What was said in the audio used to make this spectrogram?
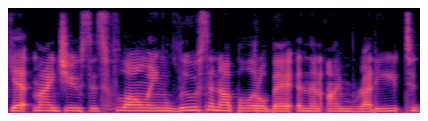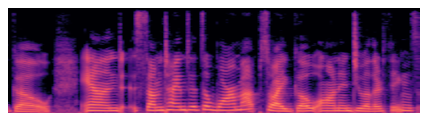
get my juices flowing, loosen up a little bit, and then I'm ready to go. And sometimes it's a warm up, so I go on and do other things.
